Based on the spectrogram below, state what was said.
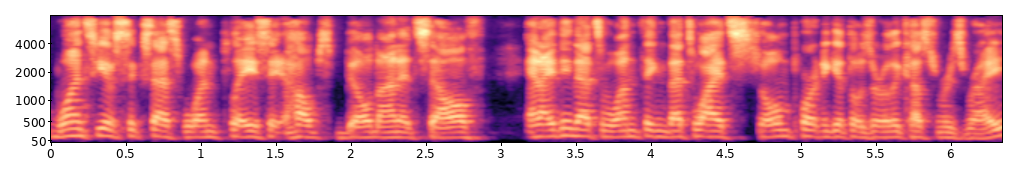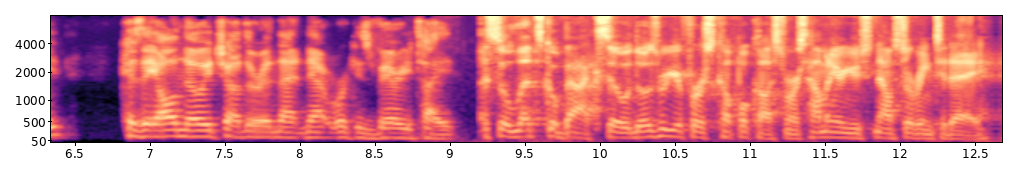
once you have success one place, it helps build on itself. And I think that's one thing. That's why it's so important to get those early customers right because they all know each other and that network is very tight. So let's go back. So those were your first couple customers. How many are you now serving today?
